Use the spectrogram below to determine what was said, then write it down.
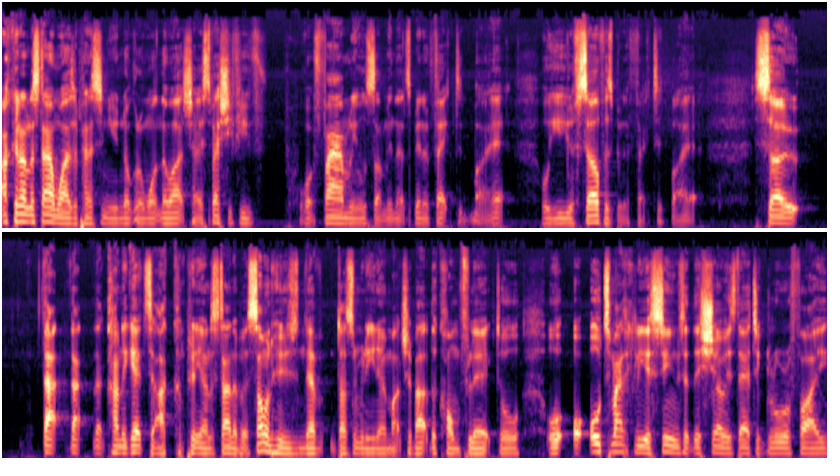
I can understand why, as a Palestinian, you're not going to want the watch that, especially if you've got family or something that's been affected by it, or you yourself has been affected by it. So that that, that kind of gets it. I completely understand it. But someone who's never doesn't really know much about the conflict, or, or or automatically assumes that this show is there to glorify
